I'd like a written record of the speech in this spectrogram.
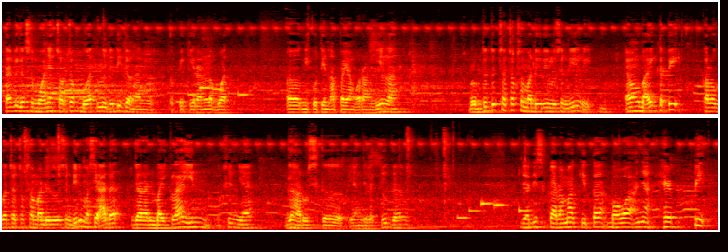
tapi gak semuanya cocok buat lu. Jadi jangan kepikiran lah buat eh, ngikutin apa yang orang bilang. Belum tentu cocok sama diri lu sendiri. Emang baik tapi kalau gak cocok sama diri lu sendiri masih ada jalan baik lain. Maksudnya gak harus ke yang jelek juga. Jadi sekarang mah kita bawaannya happy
